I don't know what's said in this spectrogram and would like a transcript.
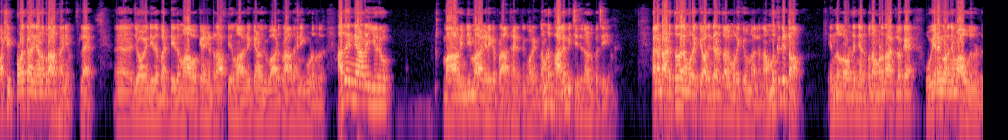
പക്ഷെ ഇപ്പോഴൊക്കെ അതിനാണ് പ്രാധാന്യം അല്ലെ? ജോയിൻ ചെയ്ത ബഡ് ചെയ്ത മാവൊക്കെ ഡ്രാഫ്റ്റ് ചെയ്ത മാവിനൊക്കെയാണ് ഒരുപാട് പ്രാധാന്യം കൂടുന്നത്. അത് തന്നെയാണ് ഈ ഒരു മാവിന്റെയും മാങ്ങയുടെയൊക്കെ പ്രാധാന്യത്തിന് കുറയുന്നത്. നമ്മൾ ഫലം ഇച്ഛിച്ചിട്ടാണ് ഇപ്പൊ ചെയ്യുന്നത്. അല്ലാണ്ട് അടുത്ത തലമുറയ്ക്കോ അതിന്റെ അടുത്ത തലമുറയ്ക്കോ ഒന്നും അല്ല. നമുക്ക് കിട്ടണം. എന്നുള്ളതുകൊണ്ട് ഞാൻ ഇപ്പൊ നമ്മുടെ നാട്ടിലൊക്കെ ഉയരം കുറഞ്ഞ മാവുകളുണ്ട്.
